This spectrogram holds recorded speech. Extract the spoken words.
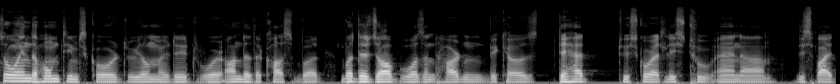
So when the home team scored, Real Madrid were under the cusp, but but their job wasn't hardened because they had to score at least two, and um, despite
